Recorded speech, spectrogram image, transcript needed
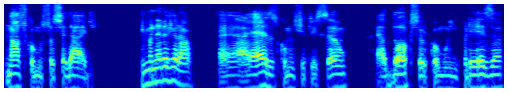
nós como sociedade, de maneira geral. É, a ESAS como instituição, é a Doxor como empresa,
